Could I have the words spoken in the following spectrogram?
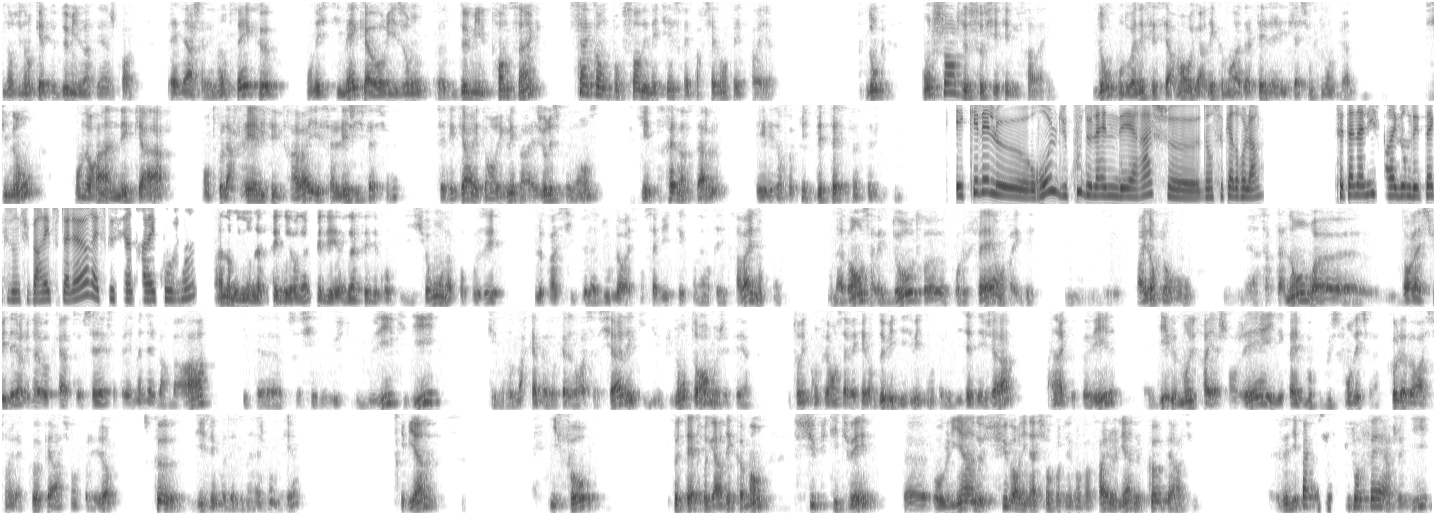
Dans une enquête de 2021, je crois, la NRH avait montré que on estimait qu'à horizon 2035, euh, 50% des métiers seraient partiellement télétravailleurs. Donc, on change de société du travail. Donc, on doit nécessairement regarder comment adapter la législation qui l'encadre. Sinon, on aura un écart entre la réalité du travail et sa législation. Cet écart étant réglé par la jurisprudence, ce qui est très instable, et les entreprises détestent l'instabilité. Et quel est le rôle du coup de la NDRH dans ce cadre-là? Cette analyse, par exemple, des textes dont tu parlais tout à l'heure, est-ce que c'est un travail conjoint? Ah non, mais nous, on a fait des propositions. On a proposé le principe de la double responsabilité qu'on est en télétravail, donc on avance avec d'autres, pour le faire, avec des par exemple, on on est un certain nombre, dans la suite d'ailleurs d'une avocate célèbre qui s'appelle Emmanuelle Barbara, qui est, heu, associée d'Auguste Bougouzi, qui dit qui est une remarquable avocate de droit social et qui dit depuis longtemps, moi j'ai fait une conférence avec elle en 2018, donc elle le disait déjà, avec le Covid, elle dit le monde du travail a changé, il est quand même beaucoup plus fondé sur la collaboration et la coopération entre les gens, ce que disent les modèles de management d'ailleurs. Eh bien, il faut peut-être regarder comment substituer euh, au lien de subordination contre le de travail le lien de coopération. Je ne dis pas que c'est ce qu'il faut faire, je dis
